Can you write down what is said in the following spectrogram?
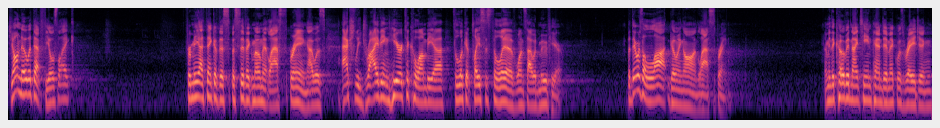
Do y'all know what that feels like? For me, I think of this specific moment last spring. I was actually driving here to Columbia to look at places to live once I would move here. But there was a lot going on last spring. I mean, the COVID 19 pandemic was raging.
